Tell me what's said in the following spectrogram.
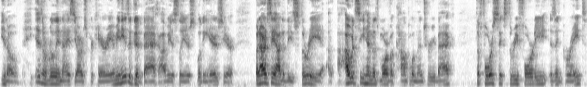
you know, he has a really nice yards per carry. I mean, he's a good back. Obviously, you're splitting hairs here, but I would say out of these three, I would see him as more of a complementary back. The four six three forty isn't great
